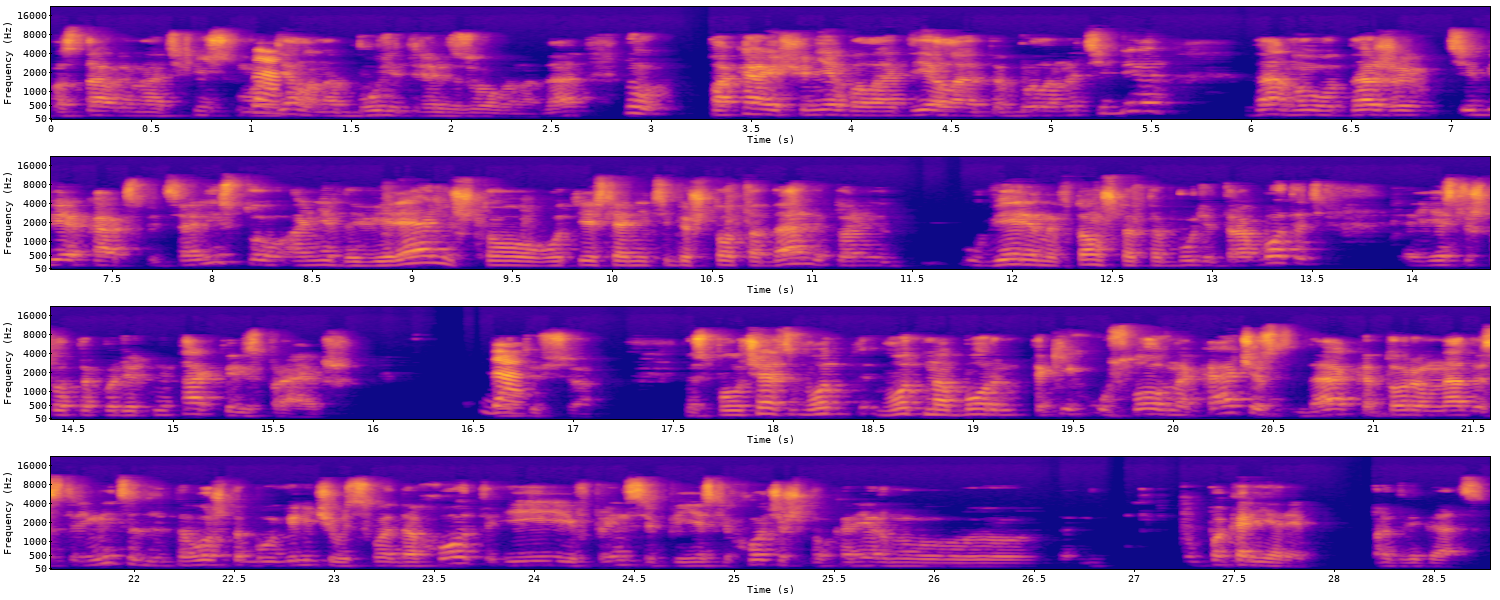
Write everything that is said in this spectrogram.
поставлена техническому да. отделу, она будет реализована, да. Ну, пока еще не было отдела, это было на тебе, да, но вот даже тебе как специалисту они доверяли, что вот если они тебе что-то дали, то они уверены в том, что это будет работать. Если что-то пойдет не так, ты исправишь. Да. Вот и все. То есть получается вот, вот набор таких условно качеств, да, к которым надо стремиться для того, чтобы увеличивать свой доход и, в принципе, если хочешь, то карьерную, э, по карьере продвигаться.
